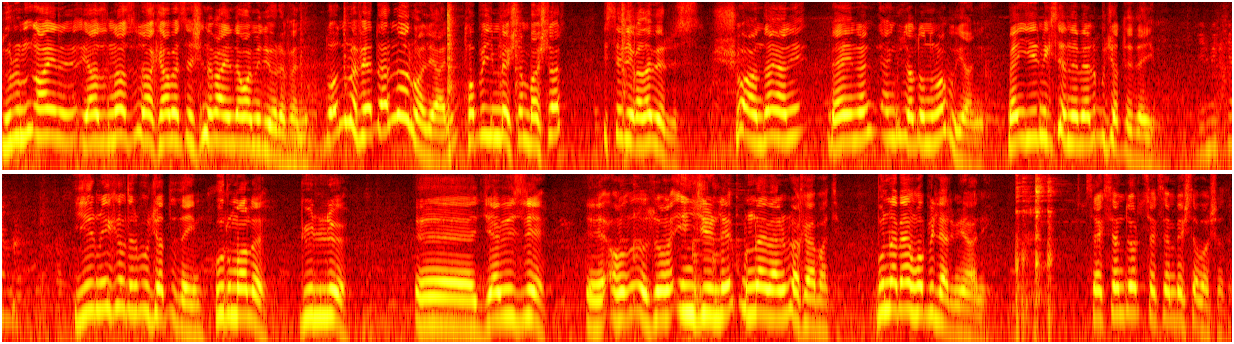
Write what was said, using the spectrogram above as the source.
Durum aynı. Yazın nasıl rekabetse şimdi aynı devam ediyor efendim. Dondurma fiyatları normal yani. Topu 25'ten başlar. istediği kadar veririz. Şu anda yani beğenilen en güzel dondurma bu yani. Ben 22 sene beri bu caddedeyim. 22 yıldır. 22 yıldır bu caddedeyim. Hurmalı, güllü, eee, cevizli, eee, ondan sonra incirli. Bunlar benim rekabetim. Bunlar benim hobilerim yani. 84-85'te başladım.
